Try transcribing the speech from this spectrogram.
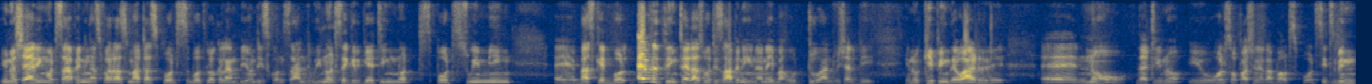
you know sharing what's happening as far as matter sports, both local and beyond, is concerned. We're not segregating, not sports, swimming, uh, basketball, everything. Tell us what is happening in a neighborhood too, and we shall be, you know, keeping the world. Uh, uh, know that you know you also passionate about sports. It's been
